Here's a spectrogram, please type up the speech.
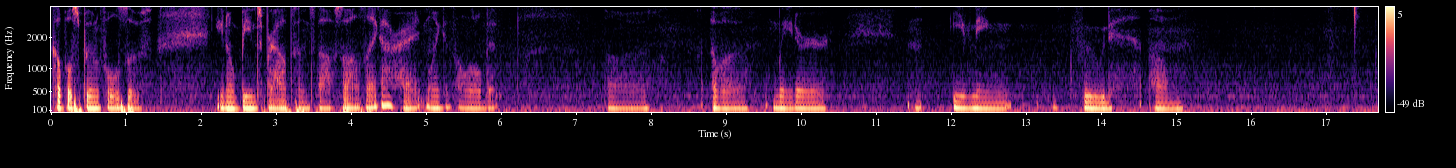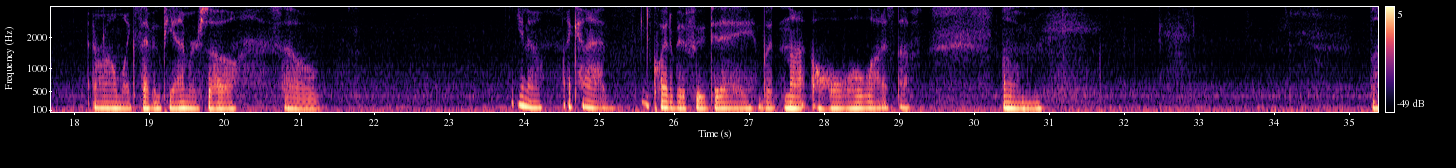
couple spoonfuls of, you know, bean sprouts and stuff. So I was like, all right, like it's a little bit uh, of a later evening food um, around like 7 p.m. or so. So, you know, I kind of had quite a bit of food today, but not a whole, whole lot of stuff. Um, but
